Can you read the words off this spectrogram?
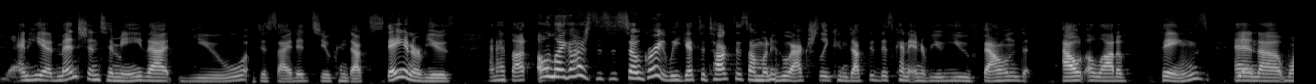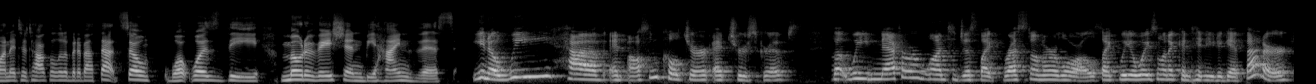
Yeah. And he had mentioned to me that you decided to conduct stay interviews. And I thought, oh my gosh, this is so great. We get to talk to someone who actually conducted this kind of interview. You found out a lot of things and uh, wanted to talk a little bit about that. So, what was the motivation behind this? You know, we have an awesome culture at TrueScripts but we never want to just like rest on our laurels. Like we always want to continue to get better.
